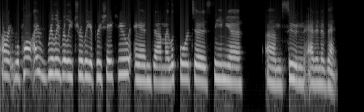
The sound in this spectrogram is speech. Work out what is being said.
All right. Well, Paul, I really, really, truly appreciate you, and um, I look forward to seeing you um, soon at an event.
